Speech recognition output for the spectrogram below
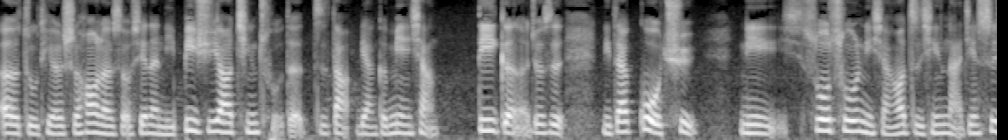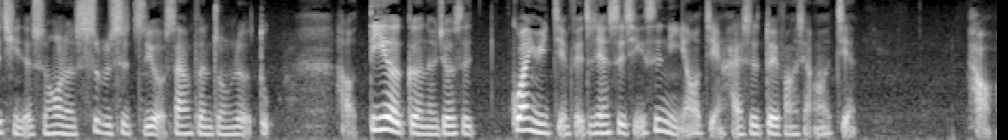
呃主题的时候呢，首先呢，你必须要清楚的知道两个面向。第一个呢，就是你在过去你说出你想要执行哪件事情的时候呢，是不是只有三分钟热度？好，第二个呢，就是关于减肥这件事情，是你要减还是对方想要减？好，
